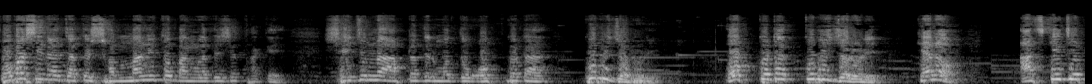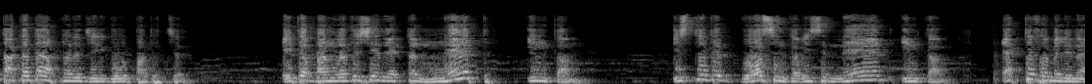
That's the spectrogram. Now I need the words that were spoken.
প্রবাসীরা যাতে সম্মানিত বাংলাদেশে থাকে, সেই জন্য আপনাদের মধ্যে ঐক্যটা খুবই জরুরি। ঐক্যটা খুবই জরুরি। কেন? আজকে যে টাকাটা আপনারা যেগুলো পাঠাচ্ছেন, এটা বাংলাদেশের একটা net income not a gross income a net income একটা ফ্যামিলি না,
